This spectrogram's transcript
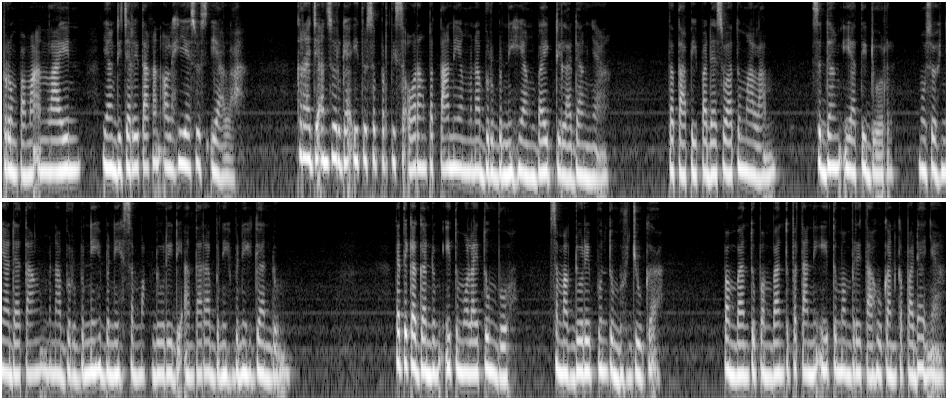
Perumpamaan lain yang diceritakan oleh Yesus ialah kerajaan surga itu seperti seorang petani yang menabur benih yang baik di ladangnya. Tetapi pada suatu malam, sedang ia tidur, musuhnya datang menabur benih-benih semak duri di antara benih-benih gandum. Ketika gandum itu mulai tumbuh, semak duri pun tumbuh juga. Pembantu-pembantu petani itu memberitahukan kepadanya,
